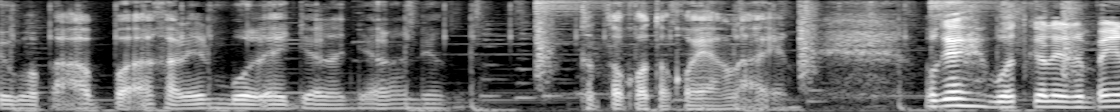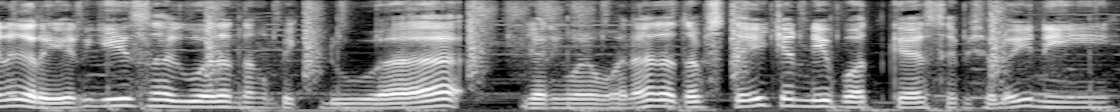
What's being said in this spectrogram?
ya gak apa-apa. Kalian boleh jalan-jalan yang ke toko-toko yang lain. Oke, buat kalian yang pengen dengerin kisah gue tentang Pick 2 Jangan ke mana-mana, tetap stay tune di podcast episode ini.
